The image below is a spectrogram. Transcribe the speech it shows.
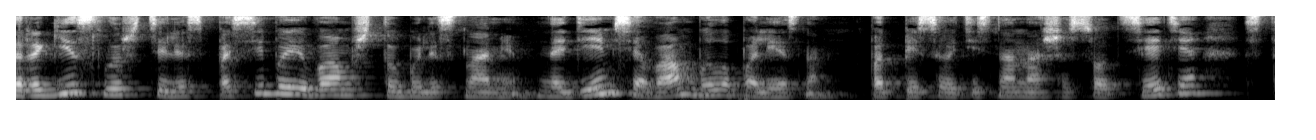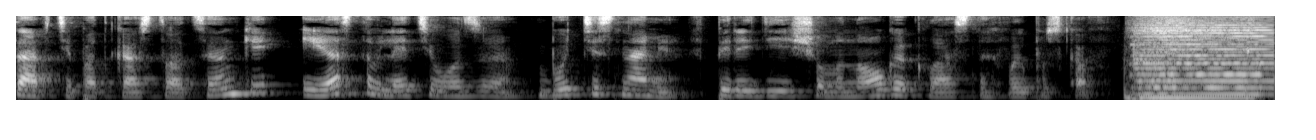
Дорогие слушатели, спасибо и вам, что были с нами. Надеемся, вам было полезно. Подписывайтесь на наши соцсети, ставьте подкасту оценки и оставляйте отзывы. Будьте с нами, впереди еще много классных выпусков. Thank you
